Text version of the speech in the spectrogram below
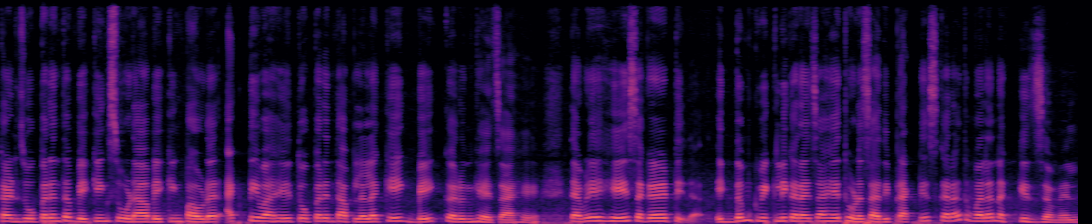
कारण जोपर्यंत baking soda baking powder active आहे तोपर्यंत आपल्याला केक बेक करून घ्यायचा आहे. त्यामुळे हे सगळं एकदम क्विकली करायचं आहे. थोडंसं आधी प्रॅक्टिस करा तुम्हाला नक्कीच जमेल.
